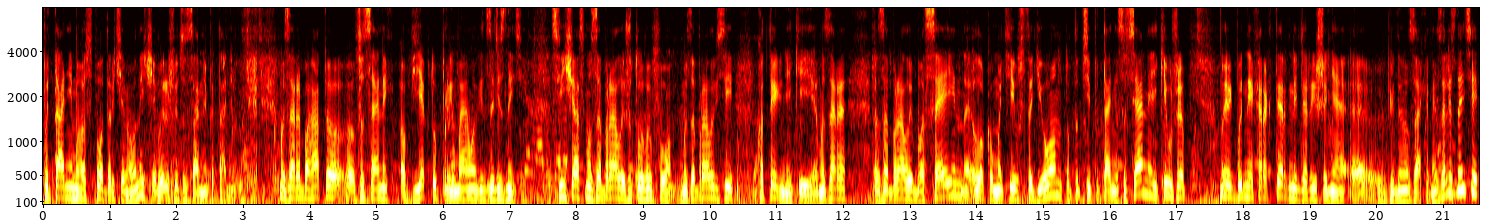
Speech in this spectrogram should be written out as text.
питаннями господарчими. Вони ще вирішують соціальні питання. Ми зараз багато е, соціальних об'єктів приймаємо від залізниці. Свій час ми забрали житловий фонд, ми забрали всі є. Ми зараз забрали басейн, локомотив, стадіон, тобто ці питання соціальні, які вже ну якби не характерні для рішення е, південно-західної залізниці,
